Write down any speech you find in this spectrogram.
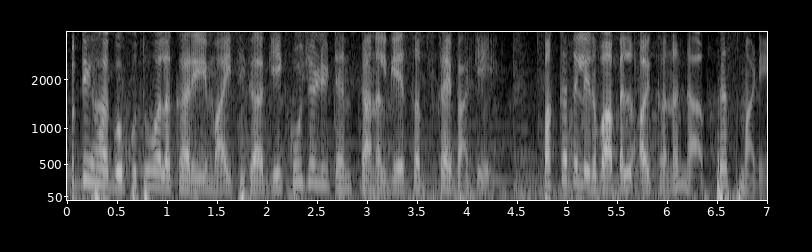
ಸುದ್ದಿ ಹಾಗೂ ಕುತೂಹಲಕಾರಿ ಮಾಹಿತಿಗಾಗಿ ಕೂಜಳ್ಳಿ ಟೈಮ್ಸ್ ಚಾನಲ್ಗೆ ಸಬ್ಸ್ಕ್ರೈಬ್ ಆಗಿ. ಪಕ್ಕದಲ್ಲಿರುವ ಬೆಲ್ ಐಕಾನ್ ಅನ್ನು ಪ್ರೆಸ್ ಮಾಡಿ.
